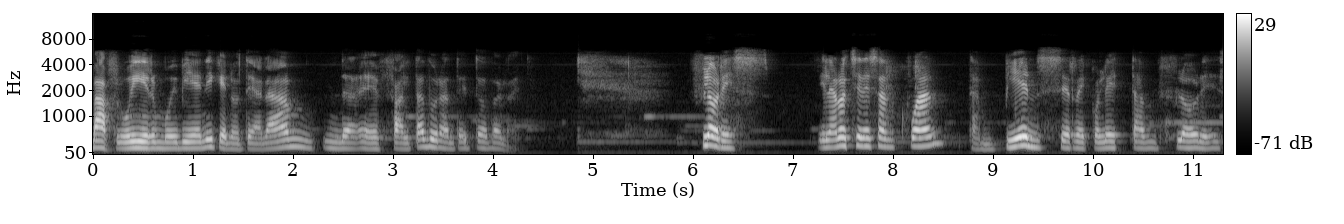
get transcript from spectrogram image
a fluir muy bien y que no te hará eh, falta durante todo el año. Flores. En la noche de San Juan también se recolectan flores.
